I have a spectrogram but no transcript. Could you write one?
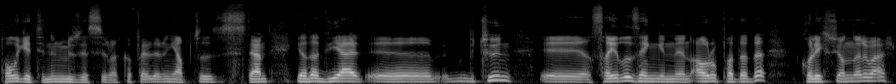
Paul Getty'nin müzesi, Rockefeller'in yaptığı sistem ya da diğer e, bütün sayılı zenginlerin Avrupa'da da koleksiyonları var.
